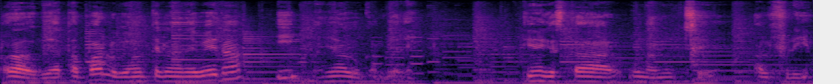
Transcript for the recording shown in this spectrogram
Ahora lo voy a tapar, lo voy a meter en la nevera y mañana lo cambiaré. Tiene que estar una noche al frío.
